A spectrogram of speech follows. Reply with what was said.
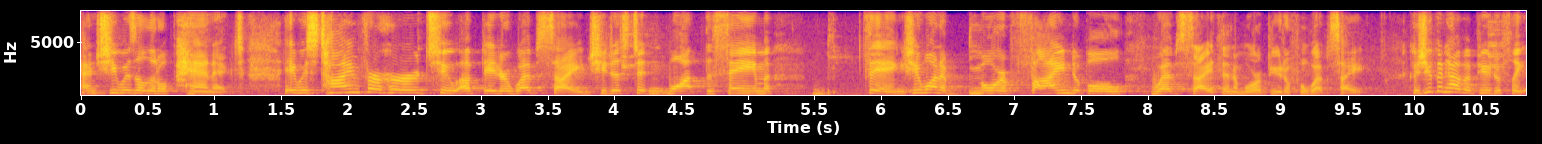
and she was a little panicked. It was time for her to update her website. She just didn't want the same thing. She wanted a more findable website than a more beautiful website because you can have a beautifully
